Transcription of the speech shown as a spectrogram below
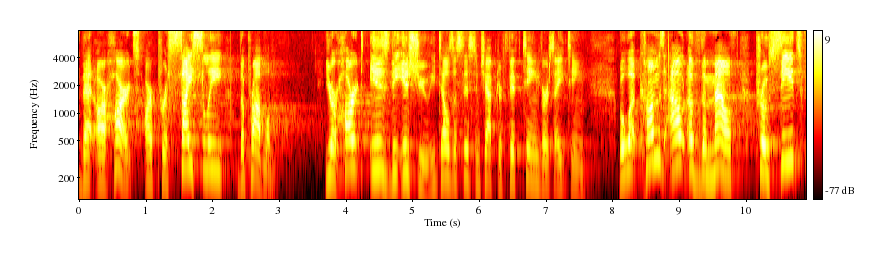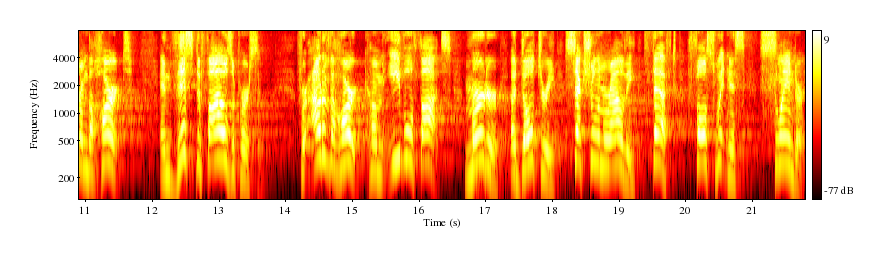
that our hearts are precisely the problem. Your heart is the issue. He tells us this in chapter 15, verse 18. But what comes out of the mouth proceeds from the heart, and this defiles a person. For out of the heart come evil thoughts, murder, adultery, sexual immorality, theft, false witness, slander.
